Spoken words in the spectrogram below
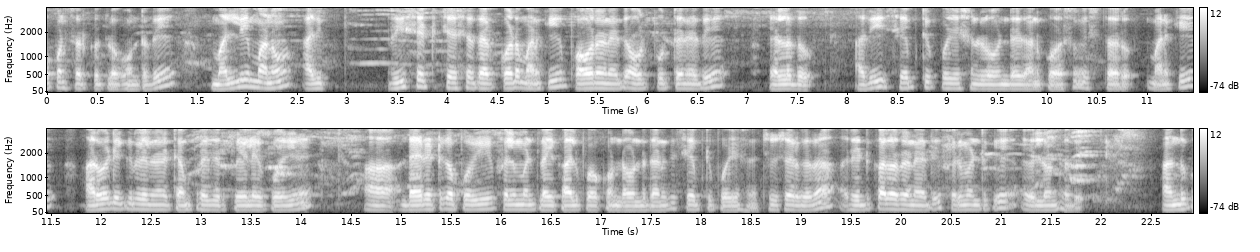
ఓపెన్ సర్క్యూట్లోకి ఉంటుంది. మళ్ళీ మనం అది రీసెట్ చేసేదాకా కూడా మనకి పవర్ అనేది అవుట్పుట్ అనేది వెళ్ళదు. అది సేఫ్టీ పొజిషన్లో ఉండేదానికోసం ఇస్తారు. మనకి అరవై డిగ్రీల టెంపరేచర్ ఫెయిల్ అయిపోయి డైరెక్ట్గా పోయి ఫిల్మెంట్లు అవి కాలిపోకుండా ఉండడానికి సేఫ్టీ పొజిషన్. చూశారు కదా రెడ్ కలర్ అనేది ఫిల్మెంట్కి వెళ్ళి ఉంటుంది అందుకు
